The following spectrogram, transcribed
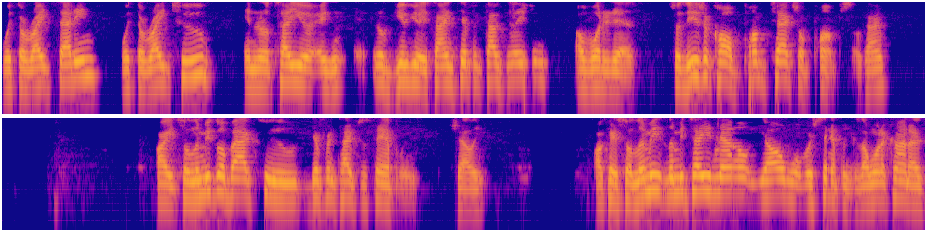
with the right setting with the right tube, and it'll tell you, it'll give you a scientific calculation of what it is. So these are called pump techs or pumps. Okay. All right, so let me go back to different types of sampling. Shelly. Okay, so let me let me tell you now, y'all, what we're sampling because I want to kind of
